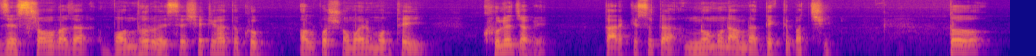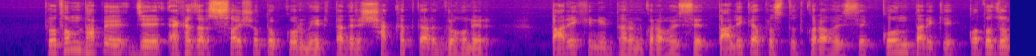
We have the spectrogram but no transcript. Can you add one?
যে শ্রমবাজার বন্ধ রয়েছে, সেটি হয়তো খুব অল্প সময়ের মধ্যেই খুলে যাবে। তার কিছুটা নমুনা আমরা দেখতে পাচ্ছি। তো প্রথম ধাপে যে এক হাজার ছয়শত কর্মীর তাদের সাক্ষাৎকার গ্রহণের তারিখ নির্ধারণ করা হয়েছে, তালিকা প্রস্তুত করা হয়েছে, কোন তারিখে কতজন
